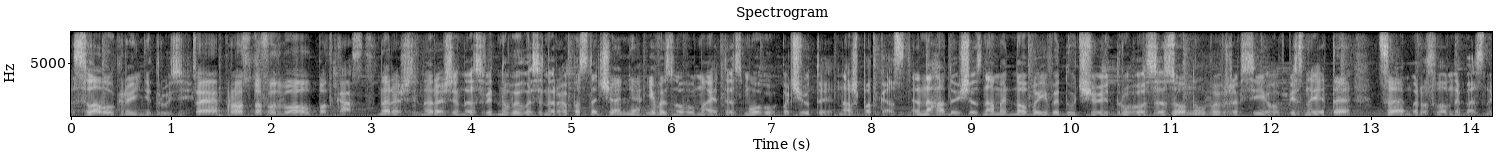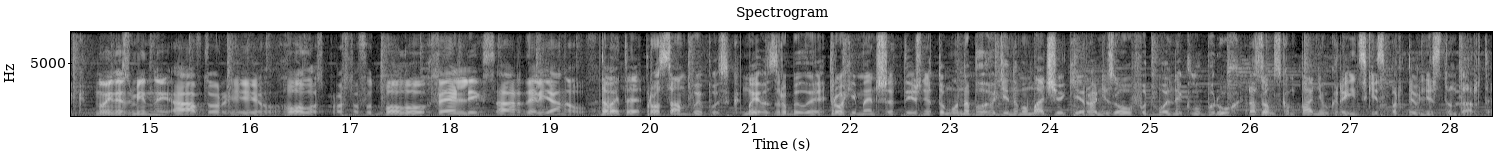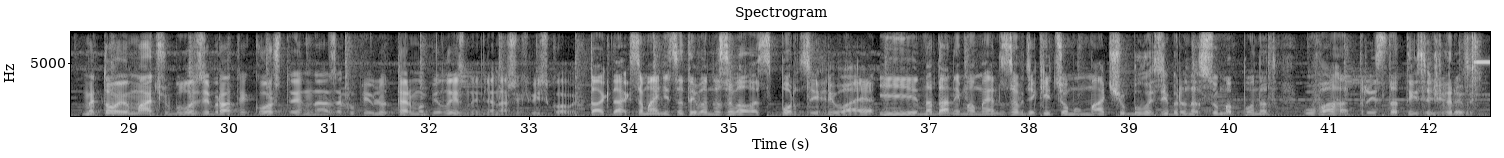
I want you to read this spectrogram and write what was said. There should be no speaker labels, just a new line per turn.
Слава Україні, друзі!
Це просто футбол подкаст.
Нарешті, нарешті, нас відновилось енергопостачання, і ви знову маєте змогу почути наш подкаст. Нагадую, що з нами новий ведучий другого сезону. Ви вже всі його впізнаєте. Це Мирослав Небесник.
Ну і незмінний автор і голос просто футболу Фелікс Ардельянов.
Давайте про сам випуск. Ми його зробили трохи менше тижня тому на благодійному матчі, який організовував футбольний клуб Рух разом з компанією Українські спортивні стандарти.
Метою матчу було зібрати кошти на закупівлю термобілизни для наших військових.
Так, так, сама ініціатива називалась Спорт зігріває, і на даний момент завдяки цьому матчу було зібрана сума понад увага 300 тисяч гривень.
